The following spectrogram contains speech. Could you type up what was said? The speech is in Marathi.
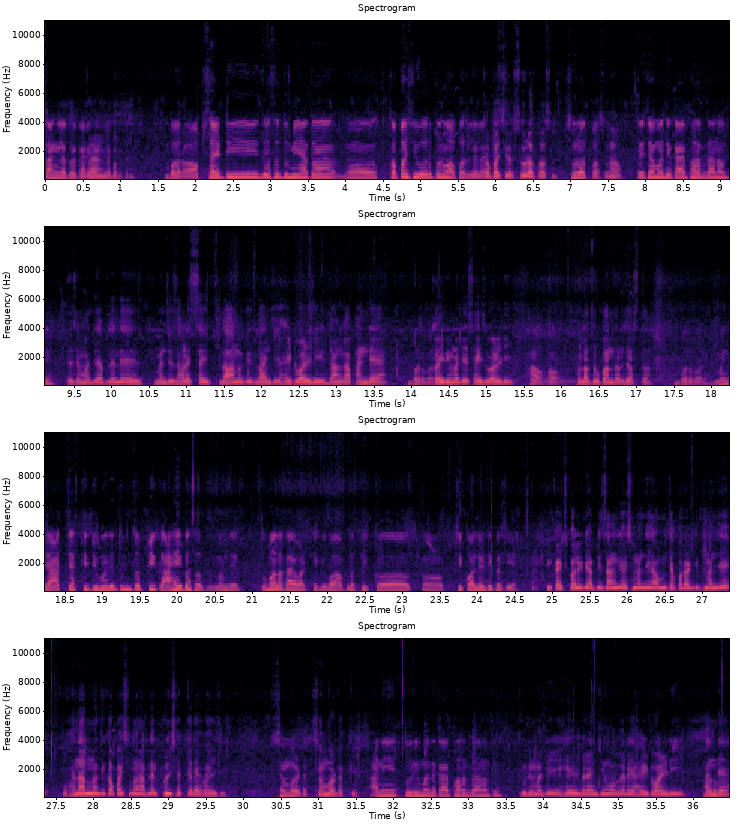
चांगल्या प्रकारे चांगल्या केलं. प्रकारे. बरं अपसाईटी जसं तुम्ही आता अं, कपाशीवर पण वापरलेला आहे. कपाशी सुरुवातपासून. सुरुवातपासून. हो. त्याच्यामध्ये काय फरक जाणवते? त्याच्यामध्ये आपल्याला म्हणजे झाडाची साईज लहान होती लहानची हाईट वाढली डांगा फांद्या बरोबर. कैरीमध्ये साईज वाढली. हो हो. फुलात रूपांतर जास्त. बरोबर आहे. म्हणजे आजच्या स्थितीमध्ये तुमचं पीक आहे कसं? म्हणजे तुम्हाला काय वाटतं की बा आपलं पीक अं, क- ची क्वालिटी कशी आहे? पिकाची क्वालिटी आपली चांगली अशी म्हणजे आपण त्या पराठीत म्हणजे होणार नव्हती कपाशी पण आपल्याला फुल शक्यता आहे व्हायची. शंभर टक्के. शंभर टक्के. आणि तुरीमध्ये काय फरक जाणवते? तुरीमध्ये हे ब्रँचिंग वगैरे हाईट वाढली फांद्या.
